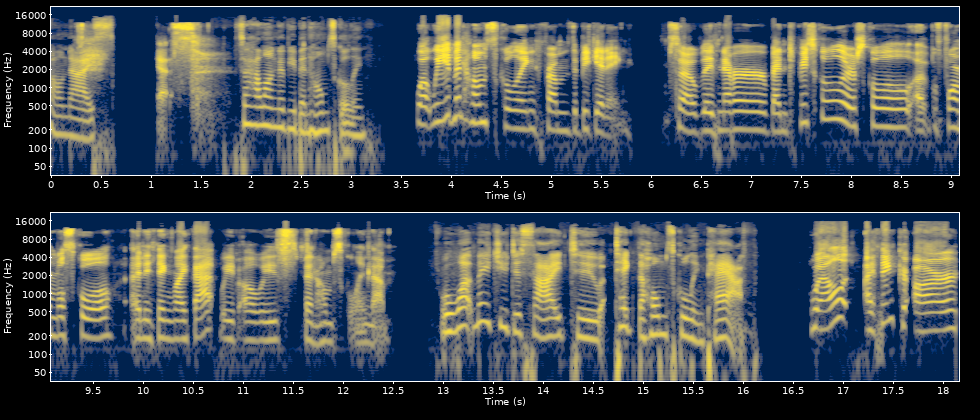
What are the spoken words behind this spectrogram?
Oh, nice. Yes. So, how long have you been homeschooling? Well, we have been homeschooling from the beginning. So they've never been to preschool or school, uh, formal school, anything like that. We've always been homeschooling them. Well, what made you decide to take the homeschooling path? Well, I think our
